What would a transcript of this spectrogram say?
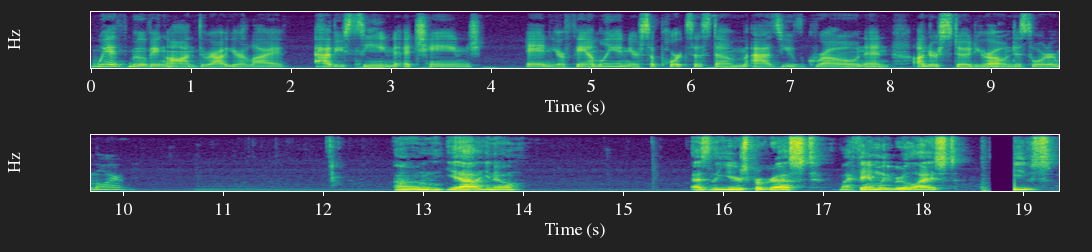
With moving on throughout your life, have you seen a change in your family and your support system as you've grown and understood your own disorder more? Um, yeah, you know, as the years progressed, my family realized he's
